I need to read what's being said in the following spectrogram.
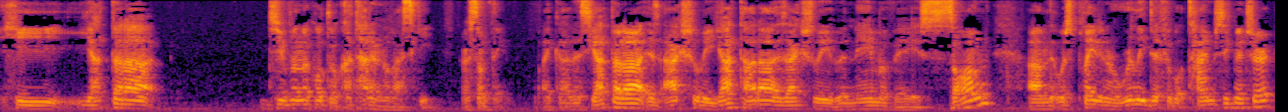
he, yattara 自分のことを語るのが好き or something. Like uh, this Yatara is actually, Yatara is actually the name of a song um, that was played in a really difficult time signature.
